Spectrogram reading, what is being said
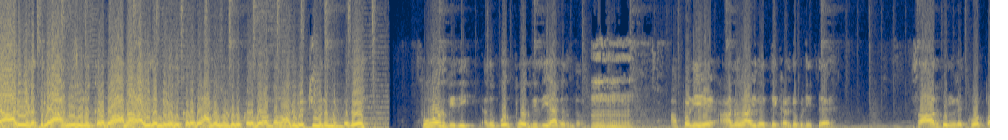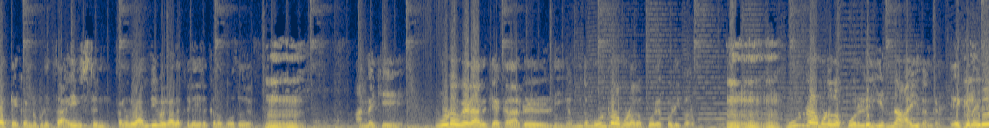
யாரு இடத்திலே அணு இருக்கிறதோ அணு ஆயுதங்கள் இருக்கிறதோ அணுகுண்டு இருக்கிறதோ அந்த நாடு வெற்றி பெறும் என்பது போர் விதி அது ஒரு போர் விதியாக ம். அப்படி அணு ஆயுதத்தை கண்டுபிடித்த சார்பு நிலை கோட்பாட்டை கண்டுபிடித்த ஐன்ஸ்டின் தன்னுடைய அந்திம காலத்தில் இருக்கிற போது. அன்னைக்கு ஊடகவியலாளர் கேட்கிறார்கள் நீங்க இந்த மூன்றாம் உலகப் போர் எப்படி வரும். மூன்றாம் உலகப் போரில் என்ன ஆயுதங்கள் ஏற்கனவே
